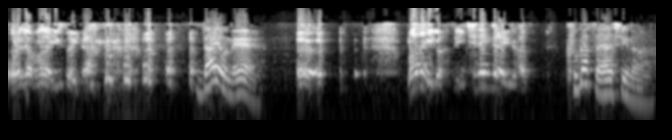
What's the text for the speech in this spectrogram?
俺じゃまだいるといいな。だよね。う んまだいるはず。1年ぐらいいるはず。9月怪しいな。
